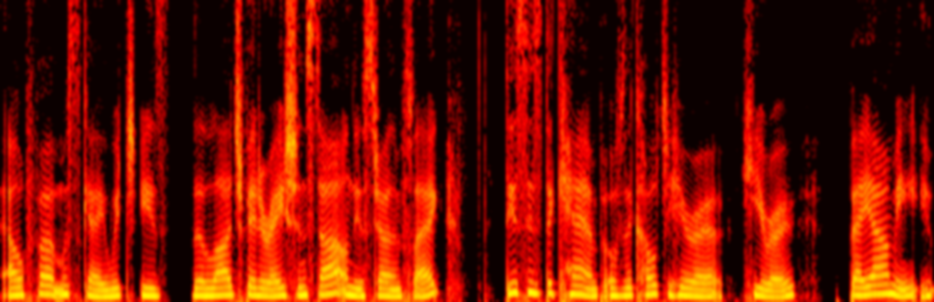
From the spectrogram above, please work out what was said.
Alpha Muscae, which is the large Federation star on the Australian flag. This is the camp of the culture hero, hero Bayami,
